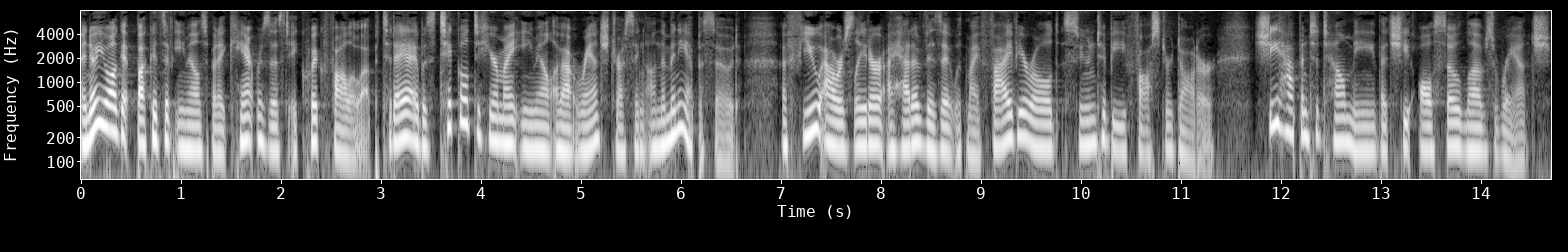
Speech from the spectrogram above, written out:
I know you all get buckets of emails, but I can't resist a quick follow up. Today, I was tickled to hear my email about ranch dressing on the mini episode. A few hours later, I had a visit with my five year old, soon to be foster daughter. She happened to tell me that she also loves ranch.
